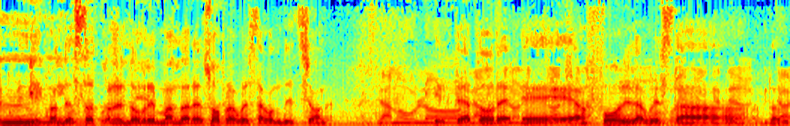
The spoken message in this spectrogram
Quindi quando è astratto noi dovremmo andare sopra questa condizione. Il creatore è fuori da questa da,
